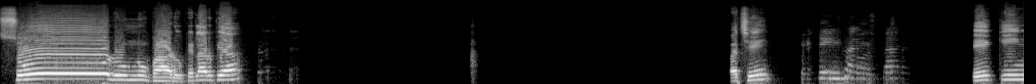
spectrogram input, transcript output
સો રૂમનું ભાડું કેટલા રૂપિયા? પછી? પેકિંગ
